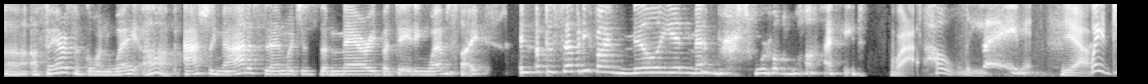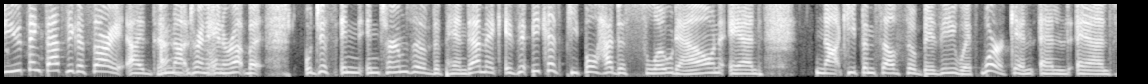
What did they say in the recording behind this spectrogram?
uh, affairs have gone way up. Ashley Madison, which is the married but dating website, is up to 75 million members worldwide. Wow. Holy Insane. Yeah. Wait, do you think that's because sorry, I, Yeah, I'm not trying to interrupt, but just in in terms of the pandemic, is it because people had to slow down and not keep themselves so busy with work and and and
